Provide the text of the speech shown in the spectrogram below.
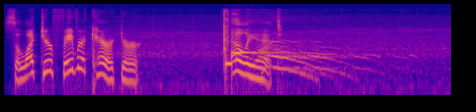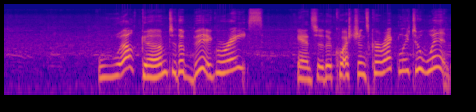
Select your favorite character. Elliot. Welcome to the big race. Answer the questions correctly to win.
